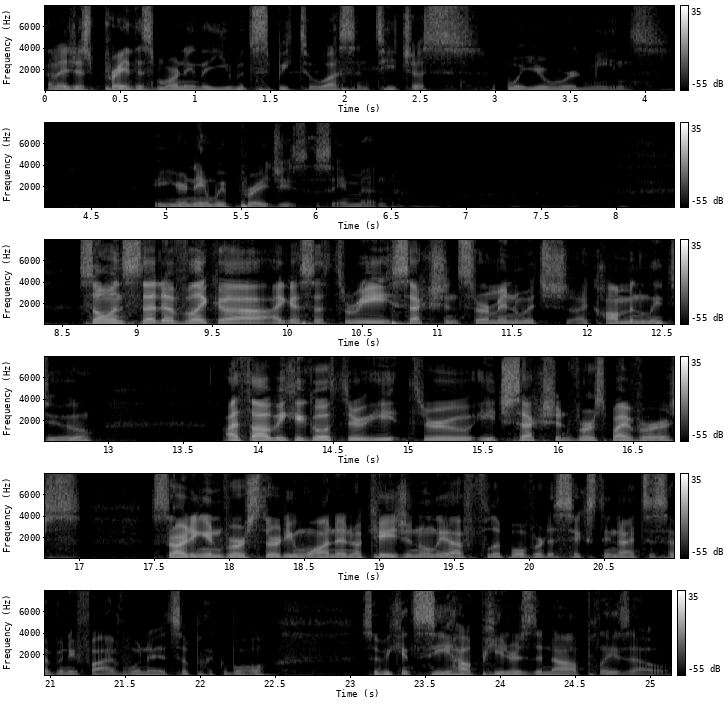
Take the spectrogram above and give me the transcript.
And I just pray this morning that you would speak to us and teach us what your word means. In your name we pray, Jesus. Amen. So instead of like a, I guess a three section sermon, which I commonly do, I thought we could go through e- through each section verse by verse, starting in verse 31, and occasionally I flip over to 69 to 75 when it's applicable, so we can see how Peter's denial plays out.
